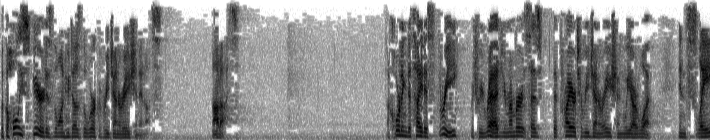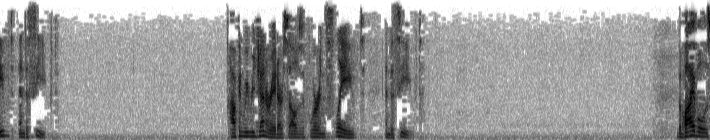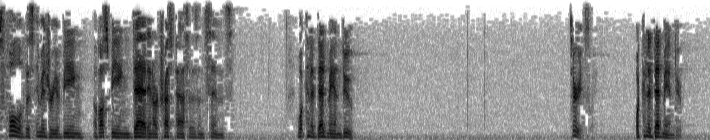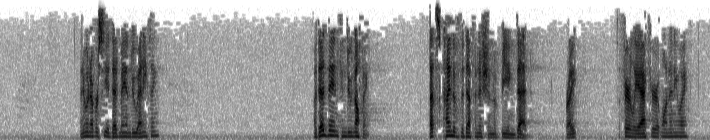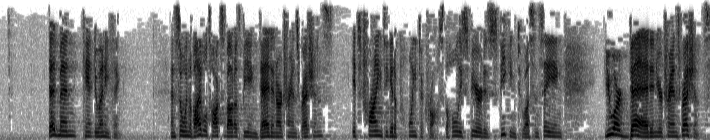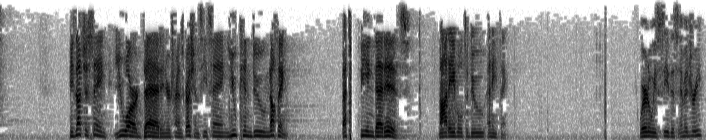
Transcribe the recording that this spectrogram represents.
But the Holy Spirit is the one who does the work of regeneration in us, not us. According to Titus 3, which we read, you remember it says that prior to regeneration, we are what? Enslaved and deceived. How can we regenerate ourselves if we're enslaved and deceived? The Bible is full of this imagery of being of us being dead in our trespasses and sins. What can a dead man do? Seriously. What can a dead man do? Anyone ever see a dead man do anything? A dead man can do nothing. That's kind of the definition of being dead, right? It's a fairly accurate one, anyway. Dead men can't do anything. And so when the Bible talks about us being dead in our transgressions, it's trying to get a point across. The Holy Spirit is speaking to us and saying, You are dead in your transgressions. He's not just saying you are dead in your transgressions. He's saying you can do nothing. That's what being dead is. Not able to do anything. Where do we see this imagery?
